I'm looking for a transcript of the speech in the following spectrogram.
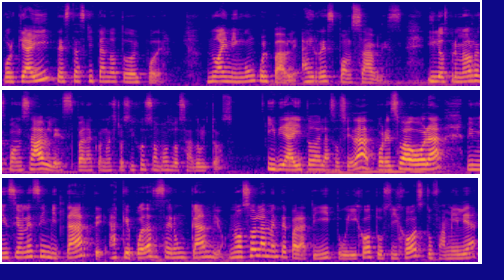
porque ahí te estás quitando todo el poder. No hay ningún culpable, hay responsables. Y los primeros responsables para con nuestros hijos somos los adultos y de ahí toda la sociedad. Por eso ahora mi misión es invitarte a que puedas hacer un cambio, no solamente para ti, tu hijo, tus hijos, tu familia,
